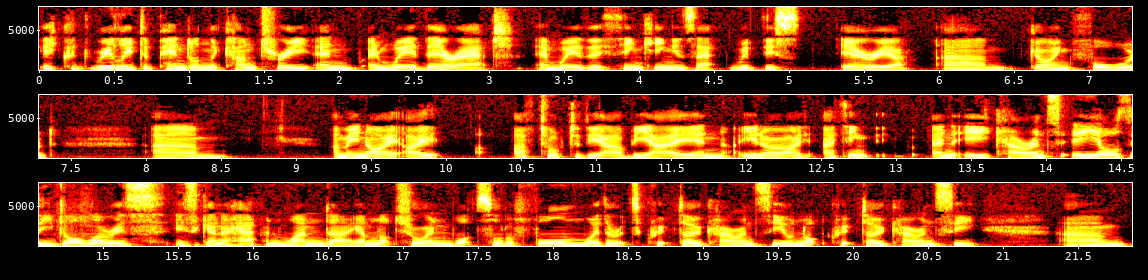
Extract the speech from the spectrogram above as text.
it could really depend on the country and, and where they're at and where their thinking is at with this area um, going forward. Um, I mean, I, I, I've talked to the RBA and, you know, I, I think an e-currency, e-Aussie dollar is, is going to happen one day. I'm not sure in what sort of form, whether it's cryptocurrency or not cryptocurrency. Um,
